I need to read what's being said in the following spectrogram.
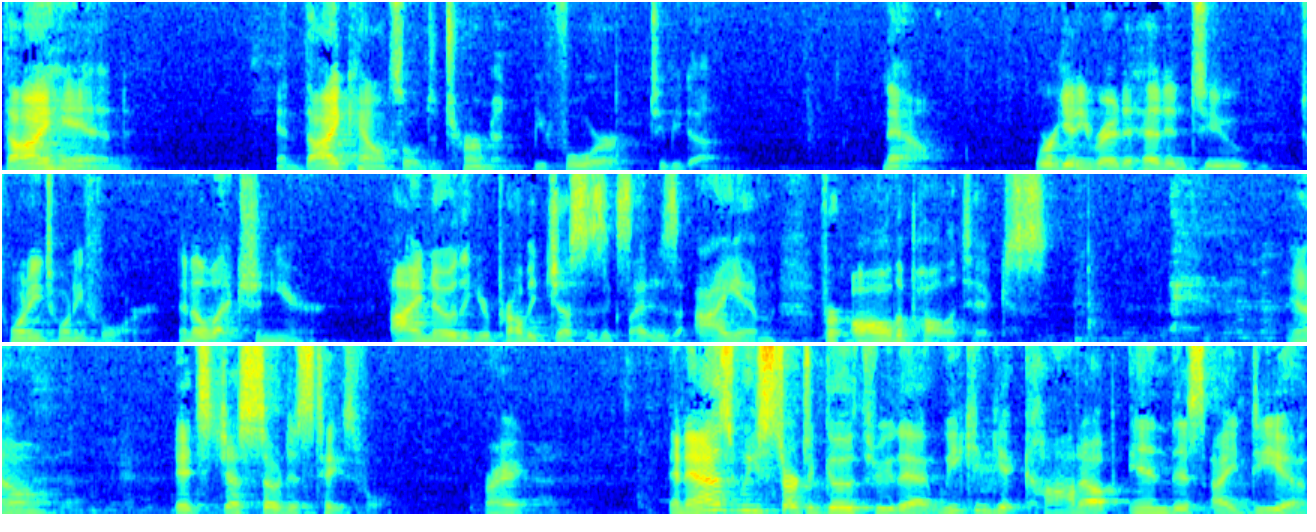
thy hand and thy counsel determine before to be done. Now, we're getting ready to head into 2024, an election year. I know that you're probably just as excited as I am for all the politics. You know, it's just so distasteful, right? And as we start to go through that, we can get caught up in this idea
